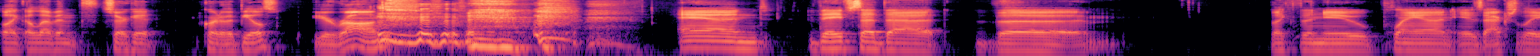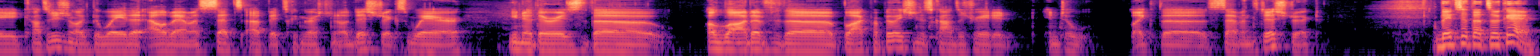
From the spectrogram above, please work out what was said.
like 11th Circuit Court of Appeals, you're wrong. and they've said that the like the new plan is actually constitutional, like the way that Alabama sets up its congressional districts, where you know there is the a lot of the black population is concentrated into like the seventh district. They've said that's okay.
